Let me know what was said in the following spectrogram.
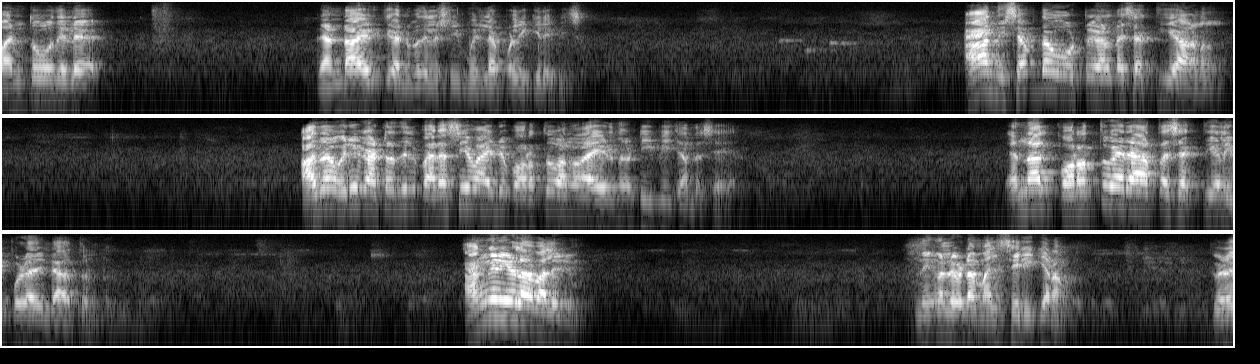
വൻതോതിൽ രണ്ടായിരത്തി ഒൻപതിൽ ശ്രീ മുല്ലപ്പള്ളിക്ക് ലഭിച്ചത്. ആ നിശബ്ദ വോട്ടുകളുടെ ശക്തിയാണ്. അത് ഒരു ഘട്ടത്തിൽ പരസ്യമായിട്ട് പുറത്തു വന്നതായിരുന്നു ടി പി ചന്ദ്രശേഖരൻ. എന്നാൽ പുറത്തു വരാത്ത ശക്തികൾ ഇപ്പോഴും അതിന്റെ അകത്തുണ്ട്. അങ്ങനെയുള്ള പലരും നിങ്ങളിവിടെ മത്സരിക്കണം ഇവിടെ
